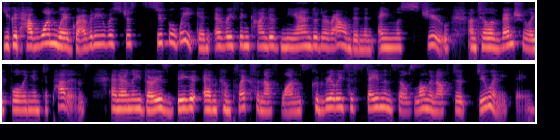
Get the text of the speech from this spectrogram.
You could have one where gravity was just super weak and everything kind of meandered around in an aimless stew until eventually falling into patterns, and only those big and complex enough ones could really sustain themselves long enough to do anything.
